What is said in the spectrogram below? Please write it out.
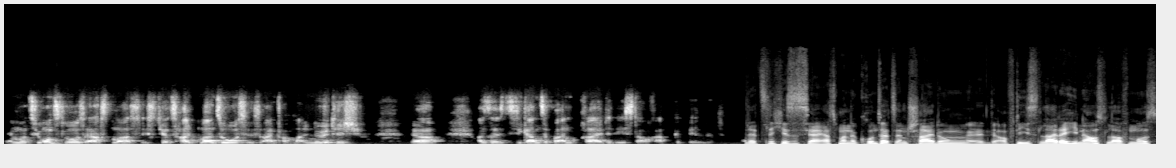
emotionslos erstmal. Es ist jetzt halt mal so, es ist einfach mal nötig. Ja, also die ganze Bandbreite, die ist auch abgebildet. Letztlich ist es ja erstmal eine Grundsatzentscheidung, äh, auf die es leider hinauslaufen muss.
